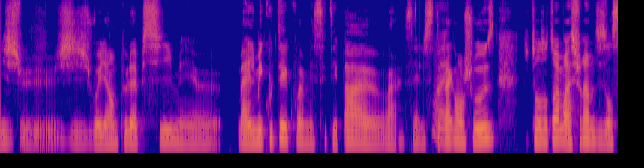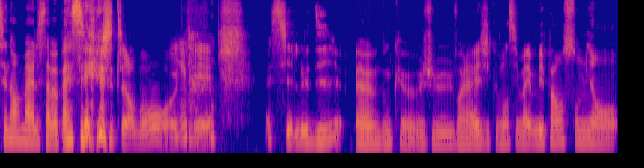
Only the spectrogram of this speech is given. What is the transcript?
et je, je voyais un peu la psy, mais bah, elle m'écoutait, quoi, mais c'était pas, voilà, c'était pas grand chose. De temps en temps, elle me rassurait en me disant c'est normal, ça va passer. J'étais genre bon, ok, si elle le dit. donc, je, voilà, j'ai commencé. mes parents se sont mis en,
